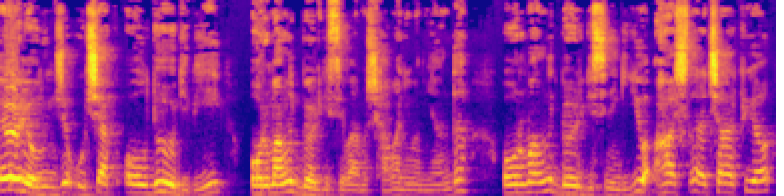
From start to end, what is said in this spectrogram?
Öyle olunca uçak olduğu gibi ormanlık bölgesi varmış havalimanının yanında. Ormanlık bölgesine gidiyor, ağaçlara çarpıyor.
